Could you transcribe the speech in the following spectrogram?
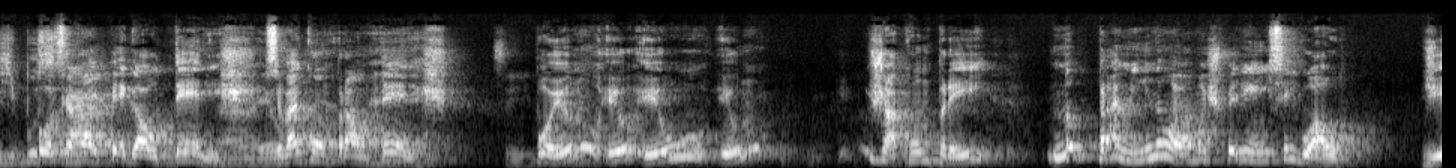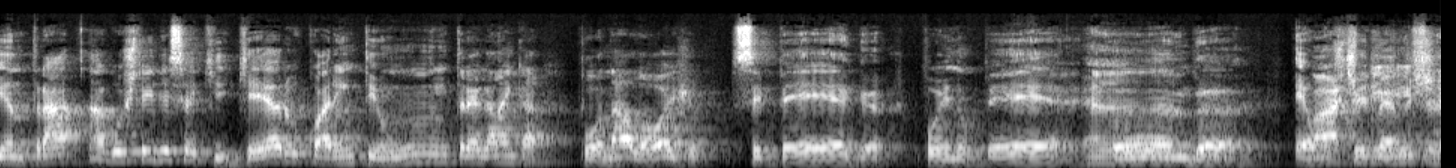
de Pô, você buscar. vai pegar o tênis? Ah, eu- Você vai comprar um tênis? Sim. Pô, eu não, eu, eu, eu já comprei. Não, para mim não é uma experiência igual. De entrar, ah, gostei desse aqui, quero 41, entrega lá em casa. Pô, na loja, você pega, põe no pé, anda. É uma Bate o pé no experiência,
